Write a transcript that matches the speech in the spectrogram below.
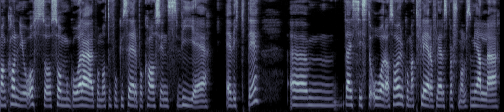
man kan jo også som gårdeier på en måte fokusere på hva syns vi er, er viktig. Um, de siste åra har det kommet flere og flere spørsmål som gjelder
